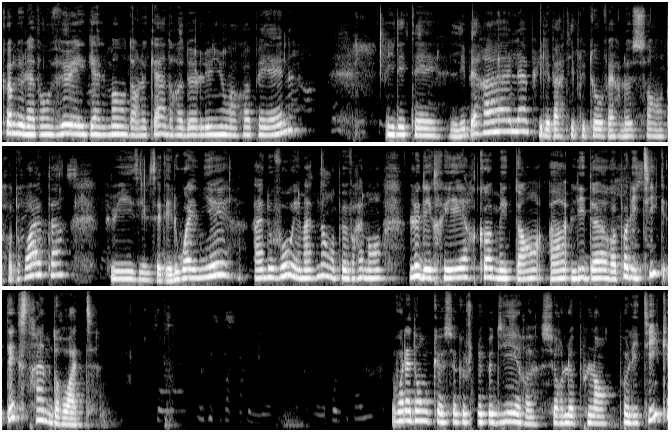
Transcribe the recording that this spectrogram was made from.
Comme nous l'avons vu également dans le cadre de l'Union européenne, il était libéral, puis il est parti plutôt vers le centre-droite, puis il s'est éloigné à nouveau et maintenant on peut vraiment le décrire comme étant un leader politique d'extrême droite. Voilà donc ce que je peux dire sur le plan politique.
